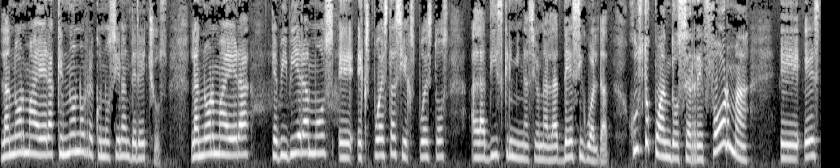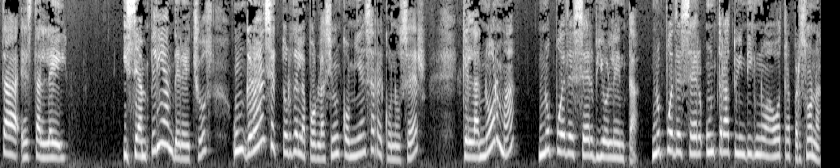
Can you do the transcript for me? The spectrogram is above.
La norma era que no nos reconocieran derechos. La norma era que viviéramos eh, expuestas y expuestos a la discriminación, a la desigualdad. Justo cuando se reforma eh, esta, esta ley y se amplían derechos, un gran sector de la población comienza a reconocer que la norma no puede ser violenta, no puede ser un trato indigno a otra persona.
